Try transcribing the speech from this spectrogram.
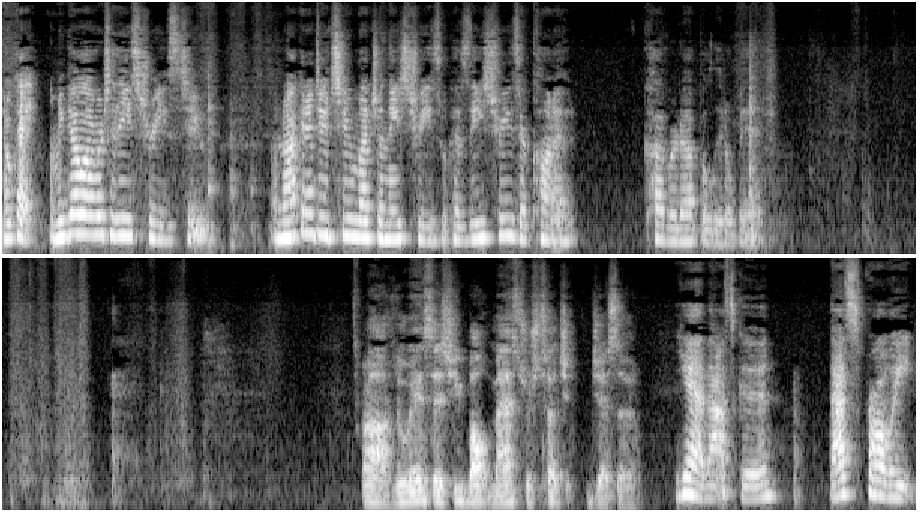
Okay, let me go over to these trees too. I'm not going to do too much on these trees because these trees are kind of covered up a little bit. Ah, Luann says she bought Master's Touch gesso. Yeah, that's good. That's probably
